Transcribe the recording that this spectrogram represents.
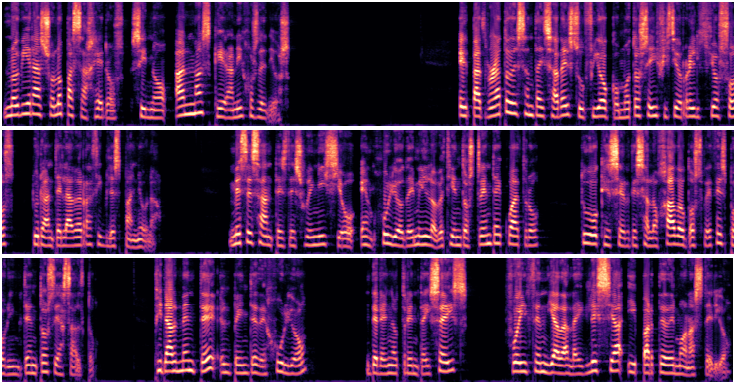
no vieran solo pasajeros, sino almas que eran hijos de Dios. El patronato de Santa Isabel sufrió, como otros edificios religiosos, durante la Guerra Civil Española. Meses antes de su inicio, en julio de 1934, tuvo que ser desalojado dos veces por intentos de asalto. Finalmente, el 20 de julio del año 36, fue incendiada la iglesia y parte del monasterio.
